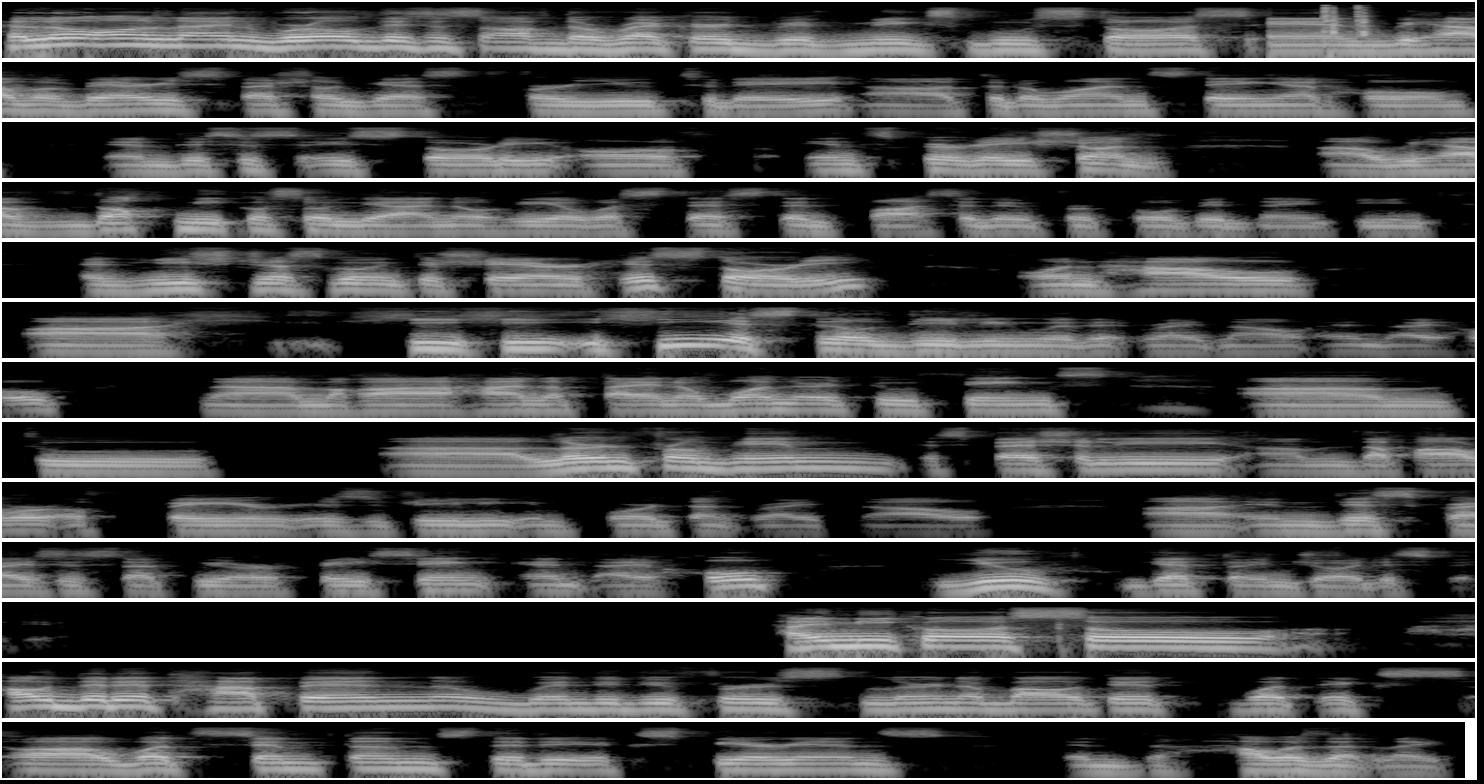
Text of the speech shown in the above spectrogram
Hello, online world. This is Off the Record with Mix Bustos, and we have a very special guest for you today, uh, to the one staying at home. And this is a story of inspiration. Uh, we have Doc Miko Soliano. He was tested positive for COVID 19, and he's just going to share his story on how uh, he, he, he is still dealing with it right now. And I hope na makahanap tayo ng one or two things um, to uh, learn from him, especially um, the power of prayer is really important right now uh, in this crisis that we are facing. And I hope you get to enjoy this video. Hi, Miko. So, how did it happen? When did you first learn about it? What ex- uh, what symptoms did you experience, and how was that like?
